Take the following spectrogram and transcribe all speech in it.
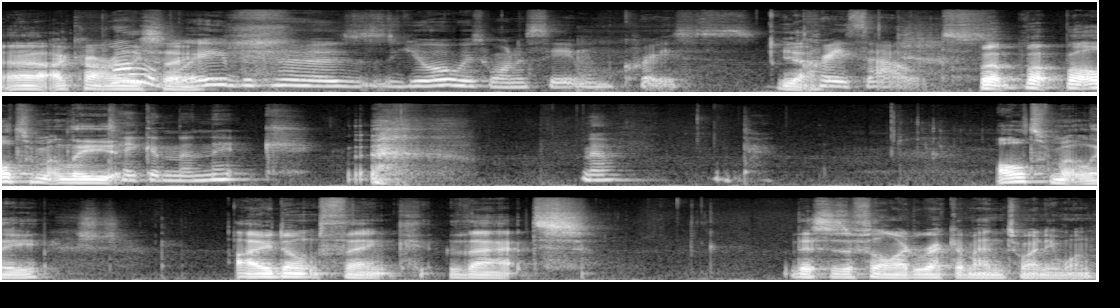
Uh, I can't really say. Probably because you always want to see him craze, Yeah. craze out, But but but ultimately, taking the nick. no, okay. ultimately, I don't think that this is a film I'd recommend to anyone.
